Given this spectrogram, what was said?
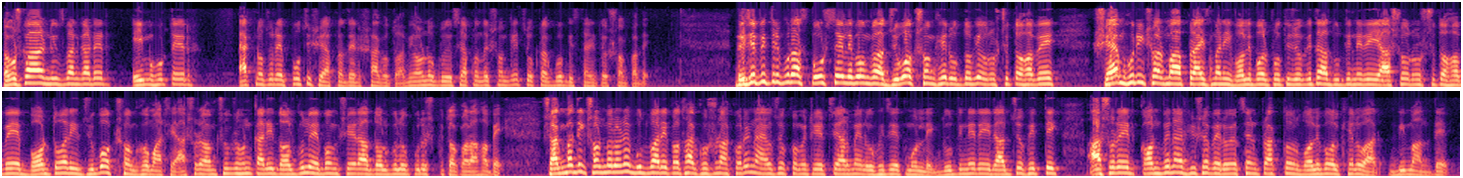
নমস্কার, নিউজ ভ্যানগার্ডের এই মুহূর্তের এক নজরে পঁচিশে আপনাদের স্বাগত। আমি অর্ণব রয়েছে আপনাদের সঙ্গে, চোখ রাখব বিস্তারিত সংবাদে। বিজেপি ত্রিপুরা স্পোর্টস সেল এবং যুবক সংঘের উদ্যোগে অনুষ্ঠিত হবে শ্যামহুরি শর্মা প্রাইজ মানি ভলিবল প্রতিযোগিতা। দুদিনের এই আসর অনুষ্ঠিত হবে বরদোয়ারি যুবক সংঘ মাঠে। আসরে অংশগ্রহণকারী দলগুলো এবং সেরা দলগুলো পুরস্কৃত করা হবে। সাংবাদিক সম্মেলনে বুধবার কথা ঘোষণা করেন আয়োজক কমিটির চেয়ারম্যান অভিজিৎ মল্লিক। দুদিনের এই রাজ্যভিত্তিক আসরের কনভেনার হিসেবে রয়েছেন প্রাক্তন ভলিবল খেলোয়াড় বিমান দেব।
